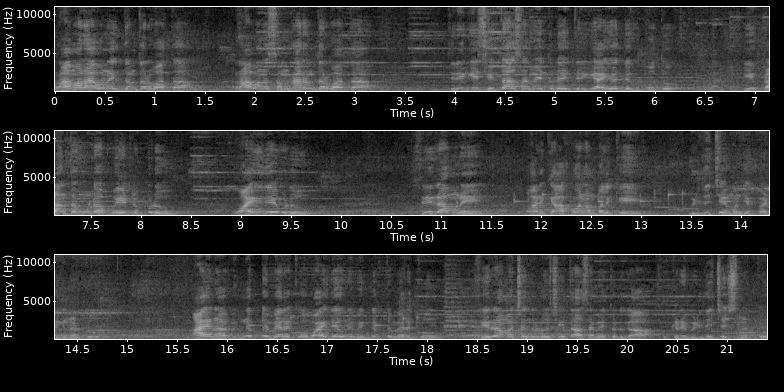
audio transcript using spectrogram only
రామరావణ యుద్ధం తర్వాత రావణ సంహారం తర్వాత తిరిగి సీతాసమేతుడై తిరిగి అయోధ్యకు పోతూ ఈ ప్రాంతం గుండా పోయేటప్పుడు వాయుదేవుడు శ్రీరాముని వారికి ఆహ్వానం పలికి విడుదల చేయమని చెప్పి అడిగినట్టు. ఆయన విజ్ఞప్తి మేరకు వాయుదేవుని విజ్ఞప్తి మేరకు శ్రీరామచంద్రుడు సీతా సమేతుడుగా ఇక్కడ విడుదల చేసినట్టు.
